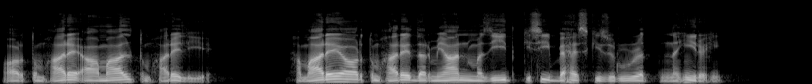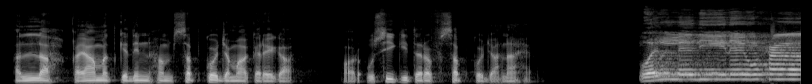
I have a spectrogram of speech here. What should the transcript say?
اور تمہارے اعمال تمہارے لیے۔ ہمارے اور تمہارے درمیان مزید کسی بحث کی ضرورت نہیں رہی۔ اللہ قیامت کے دن ہم سب کو جمع کرے گا اور اسی کی طرف سب کو جانا ہے۔ والذين يحاجون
